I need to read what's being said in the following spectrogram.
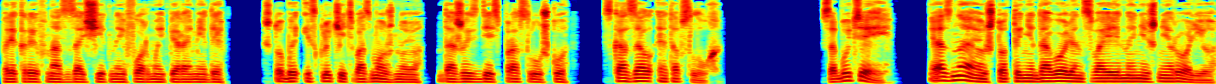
прикрыв нас защитной формой пирамиды, чтобы исключить возможную даже здесь прослушку, сказал это вслух. «Сабутей, я знаю, что ты недоволен своей нынешней ролью,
